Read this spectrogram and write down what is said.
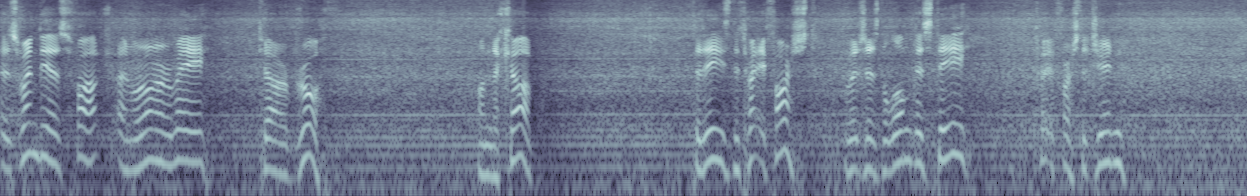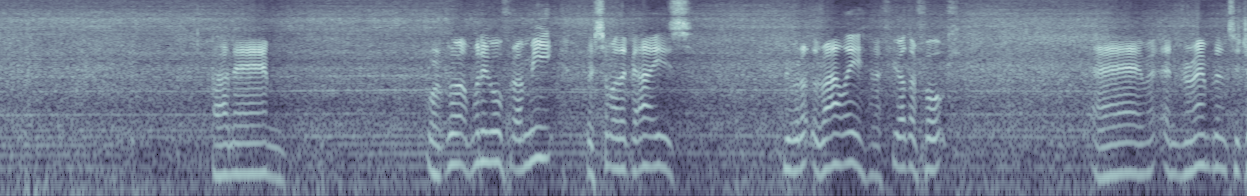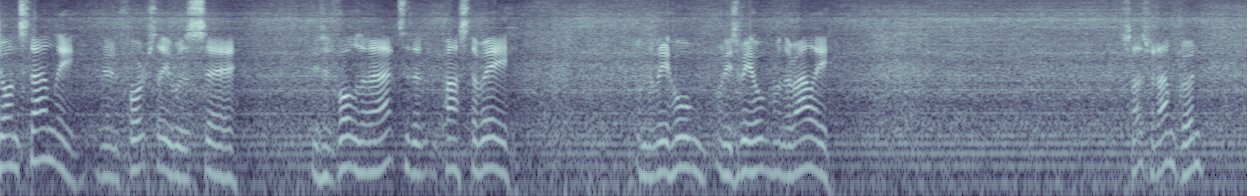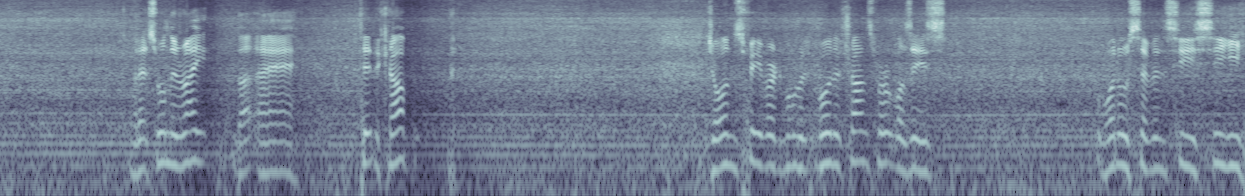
it's windy as fuck and we're on our way to Arbroath on the cub. Today's the 21st, which is the longest day, 21st of June. And um, we're going, I'm going to go for a meet with some of the guys who were at the rally and a few other folk um, in remembrance of John Stanley, who unfortunately was uh, was involved in an accident and passed away on the way home, on his way home from the rally. So that's where I'm going. But it's only right that uh, take the cab. John's favoured mode, mode of transport was his 107cc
